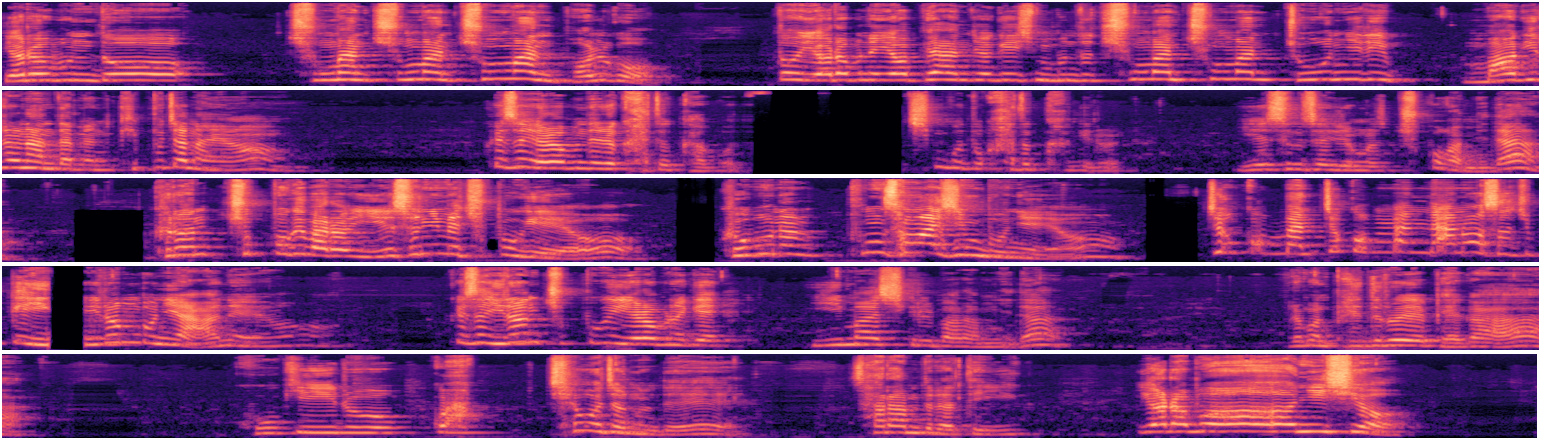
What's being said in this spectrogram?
여러분도 충만 충만 충만 벌고 또 여러분의 옆에 앉아 계신 분도 충만 충만 좋은 일이 막 일어난다면 기쁘잖아요. 그래서 여러분들이 가득하고 친구도 가득하기를 예수 그리스도 이름으로 축복합니다. 그런 축복이 바로 예수님의 축복이에요. 그분은 풍성하신 분이에요. 조금만 조금만 나눠서 줄게 이런 분이 아니에요. 그래서 이런 축복이 여러분에게 임하시길 바랍니다. 여러분 베드로의 배가 고기로 꽉 채워졌는데 사람들한테 이, 여러분이시여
